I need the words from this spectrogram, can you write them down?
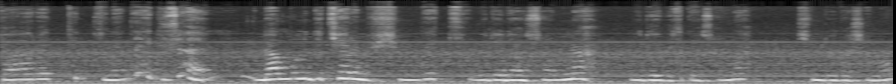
kar ettik yine de güzel. Ben bunu dikerim şimdi videodan sonra. Video bittikten sonra. Şimdi uğraşamam.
